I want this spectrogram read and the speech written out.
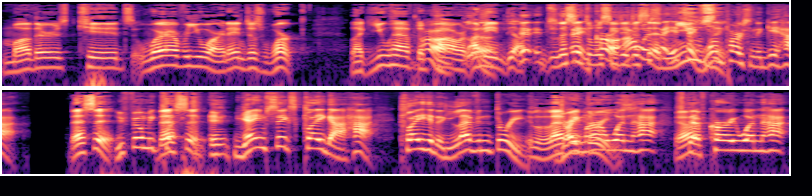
mothers, kids, wherever you are, it ain't just work. Like you have the power. I mean, it- listen hey, to what Carl, CJ just said. say, It takes one person to get hot. That's it. You feel me? That's Clay- it. In game six, Clay got hot. Clay hit 11 threes. 11 Draymond threes. wasn't hot. Yeah. Steph Curry wasn't hot.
